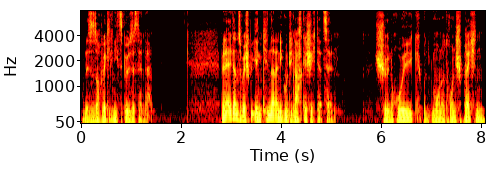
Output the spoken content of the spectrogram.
Und es ist auch wirklich nichts Böses dahinter. Wenn Eltern zum Beispiel ihren Kindern eine gute Nachtgeschichte erzählen, schön ruhig und monoton sprechen,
